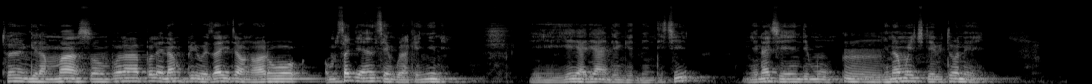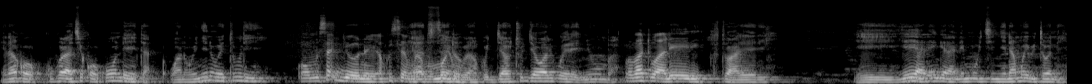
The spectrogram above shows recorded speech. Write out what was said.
tweyongera mu maaso mpolampola ennaku bbiri we zayitawo nga waliwo omusajja yansengula kennyini. Eh, ye yali andengedde nti ki? Nina kyendimu Mm. ninamu ekito ebitone era ko- kukola ki kokundeeta wano wenyini we tuli. Omusajja ono yakusengula mu moto yatusengula kujja tujja wali kwera ennyumba. Oba twala eri? Tutwala eri. Ye yalengera ndi muki nyinamu ebitone.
